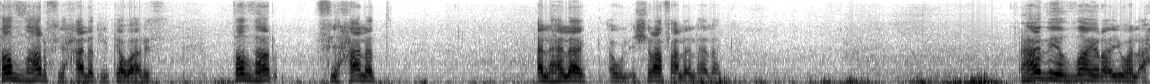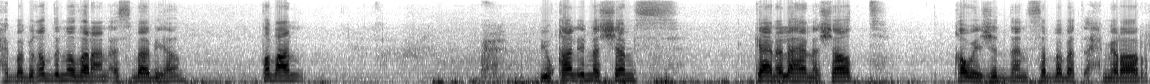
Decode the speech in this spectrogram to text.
تظهر في حالة الكوارث تظهر في حالة الهلاك أو الإشراف على الهلاك. هذه الظاهرة أيها الأحبة بغض النظر عن أسبابها طبعا يقال إن الشمس كان لها نشاط قوي جدا سببت احمرار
